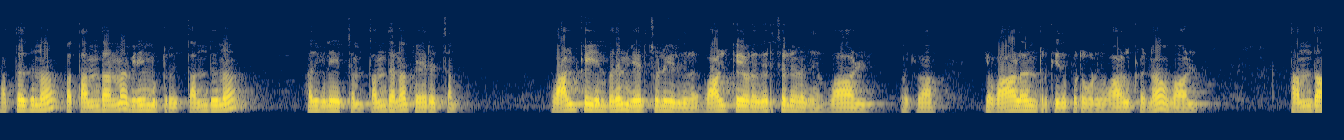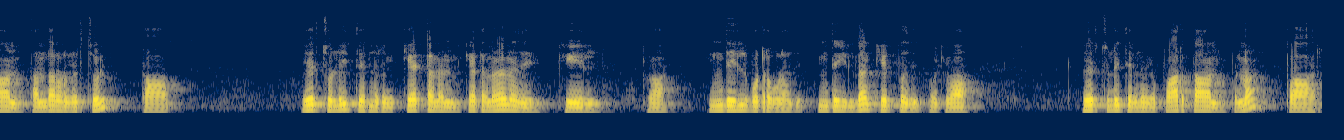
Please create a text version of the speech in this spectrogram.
மற்றதுனா இப்போ தந்தான்னா வினைமுற்று. தந்துனா அது வினையச்சம். தந்தனா பெயரச்சம். வாழ்க்கை என்பதன் வேர்ச்சொல்லி எழுதுக. வாழ்க்கையோட வேர்ச்சொல் என்னது? வாழ். ஓகேவா? இங்கே வாழன்னு இருக்குது இதை போட்டக்கூடாது வாழ்க்கைனா வாழ். தந்தான். தந்தானோட வேர்ச்சொல் தா. வேர்ச்சொல்லை தேர்ந்தெடுக்க கேட்டனன். கேட்டனன் என்னது? கேள். ஓகேவா? இந்த இல் போட்டக்கூடாது இந்த இல் தான் கேட்பது. ஓகேவா வேறு சொல்லி தெரிஞ்சுங்க பார்த்தான் அப்படின்னா பார்.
